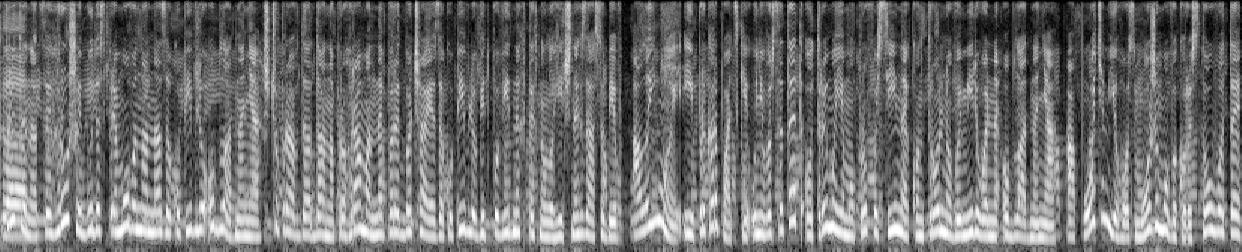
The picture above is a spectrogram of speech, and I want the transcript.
Третина цих грошей буде спрямована на закупівлю обладнання. Щоправда, дана програма не передбачає закупівлю відповідних технологічних засобів. Але й ми, і Прикарпатський університет отримаємо професійне контрольно-вимірювальне обладнання, а потім його зможемо використовувати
